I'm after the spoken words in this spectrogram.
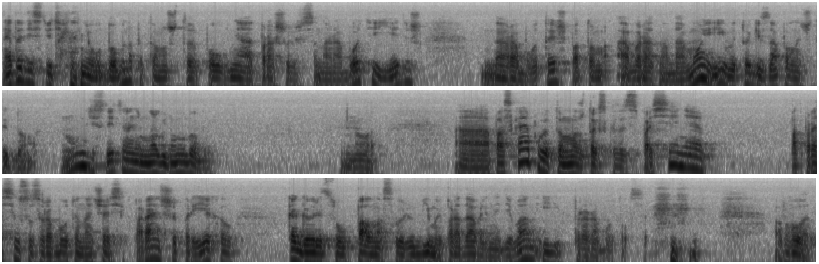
Это действительно неудобно, потому что полдня отпрашиваешься на работе, едешь, работаешь, потом обратно домой, и в итоге за полночь ты дома. Ну, действительно, немного неудобно. Ну, вот. А по скайпу это, можно так сказать, спасение, Подпросился с работы на часик пораньше, приехал, как говорится, упал на свой любимый продавленный диван и проработался. Вот.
